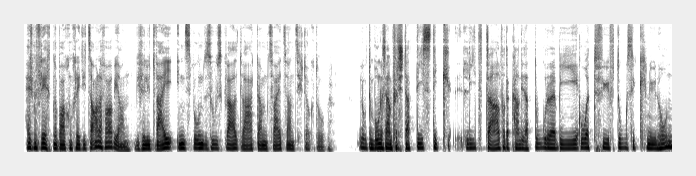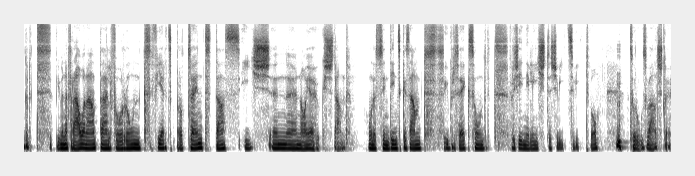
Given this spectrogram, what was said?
Hast du mir vielleicht noch ein paar konkrete Zahlen, Fabian? Wie viele Leute wollen ins Bundeshaus gewählt werden am 22. Oktober? Laut dem Bundesamt für Statistik liegt die Zahl der Kandidaturen bei gut 5900, bei einem Frauenanteil von rund 40 Prozent. Das ist ein äh, neuer Höchststand. Und es sind insgesamt über 600 verschiedene Listen schweizweit, die hm. zur Auswahl stehen.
